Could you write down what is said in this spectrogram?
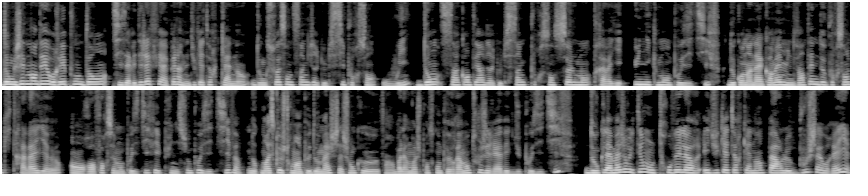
Donc j'ai demandé aux répondants s'ils avaient déjà fait appel à un éducateur canin, donc 65,6% oui, dont 51,5% seulement travaillaient uniquement en positif. Donc on en a quand même une vingtaine de pourcents qui travaillent euh, en renforcement positif et punition positive. Donc moi ce que je trouve un peu dommage, sachant que, enfin voilà, moi je pense qu'on peut vraiment tout gérer avec du positif. Donc la majorité ont trouvé leur éducateur canin par le bouche à oreille,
